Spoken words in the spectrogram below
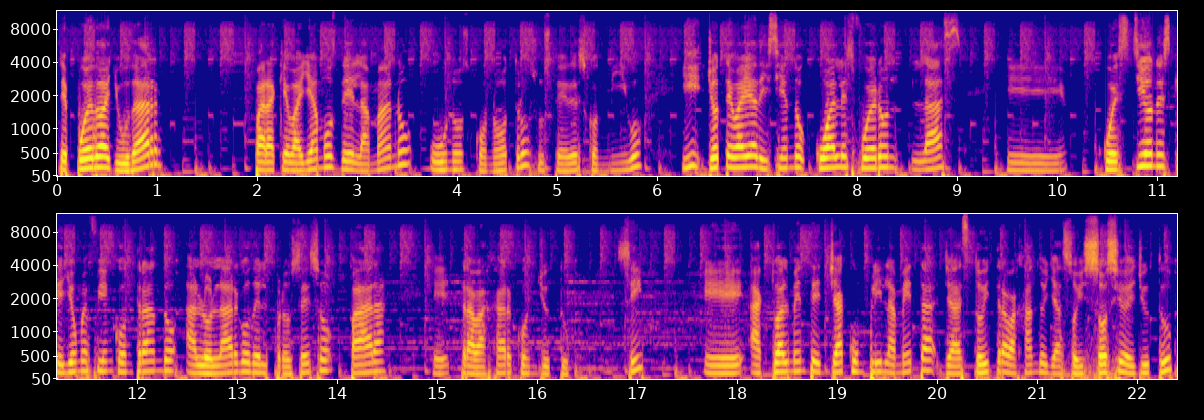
te puedo ayudar para que vayamos de la mano unos con otros, ustedes conmigo, y yo te vaya diciendo cuáles fueron las eh, cuestiones que yo me fui encontrando a lo largo del proceso para eh, trabajar con YouTube. ¿sí? Eh, actualmente ya cumplí la meta, ya estoy trabajando, ya soy socio de YouTube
